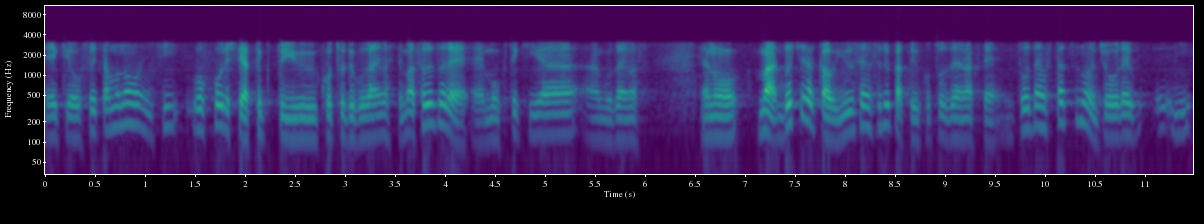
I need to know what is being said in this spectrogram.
影響、そういったものを考慮してやっていくということでございまして、まあ、それぞれ目的がございます。あのまあ、どちらかを優先するかということではなくて、当然2つの条例に、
